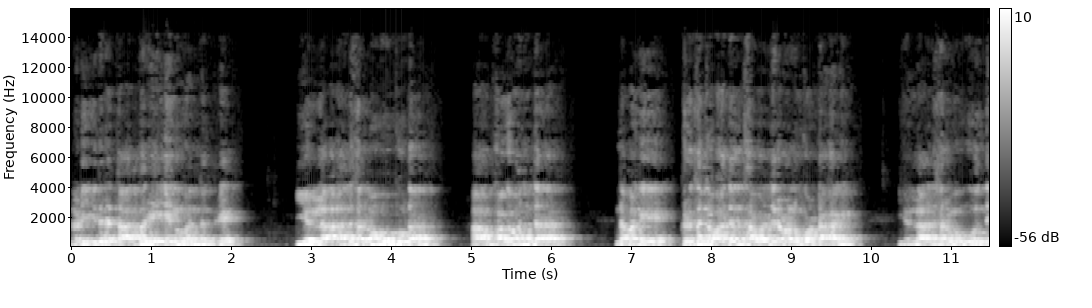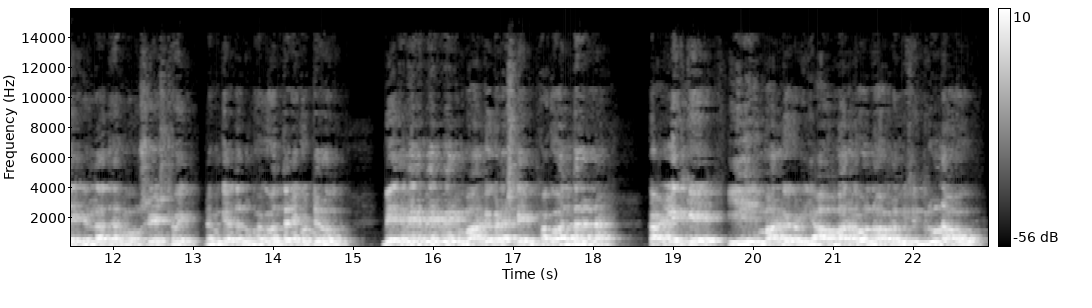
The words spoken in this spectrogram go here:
ನೋಡಿ, ಇದರ ತಾತ್ಪರ್ಯ ಏನು ಅಂತಂದ್ರೆ ಎಲ್ಲಾ ಧರ್ಮವೂ ಕೂಡ ಆ ಭಗವಂತ ನಮಗೆ ಕೃತಕವಾದಂತಹ ವಜ್ರವನ್ನು ಕೊಟ್ಟ ಹಾಗೆ ಎಲ್ಲ ಧರ್ಮವೂ ಒಂದೇ, ಎಲ್ಲ ಧರ್ಮವೂ ಶ್ರೇಷ್ಠವೇ. ನಮಗೆ ಅದನ್ನು ಭಗವಂತನೇ ಕೊಟ್ಟಿರೋದು. ಬೇರೆ ಬೇರೆ ಬೇರೆ ಬೇರೆ ಮಾರ್ಗಗಳಷ್ಟೇ. ಭಗವಂತನನ್ನ ಕಾಣಲಿಕ್ಕೆ ಈ ಮಾರ್ಗಗಳು ಯಾವ ಮಾರ್ಗವನ್ನು ಅವಲಂಬಿಸಿದ್ರೂ ನಾವು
